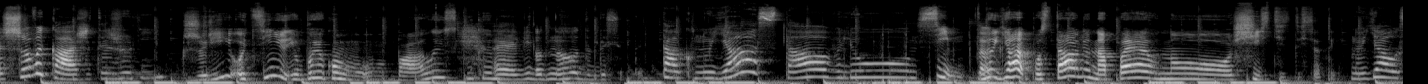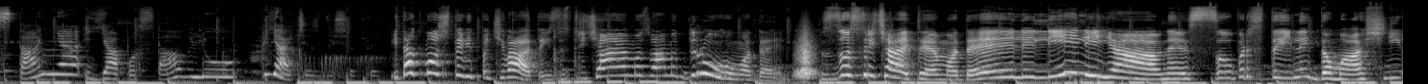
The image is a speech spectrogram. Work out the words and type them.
Е, Що ви кажете, журі? Журі оцінює по якому бали, скільки. Е, Від 1 до 10. Так, ну я ставлю 7. Ну, я поставлю, напевно, 6 із 10. Ну я остання, я поставлю 5 із 10. І так можете відпочивати. І зустрічаємо з вами другу модель. Зустрічайте модель Лілія. В неї супер стильний домашній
